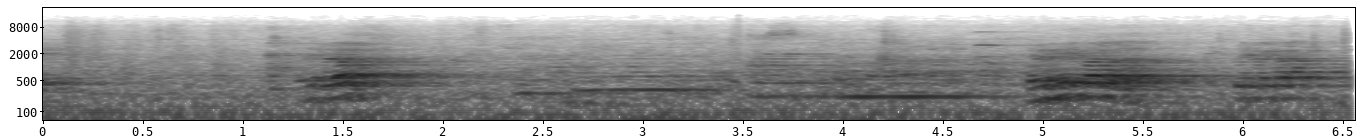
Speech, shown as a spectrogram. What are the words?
Okay. Straight up. Any further? Keep it up.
